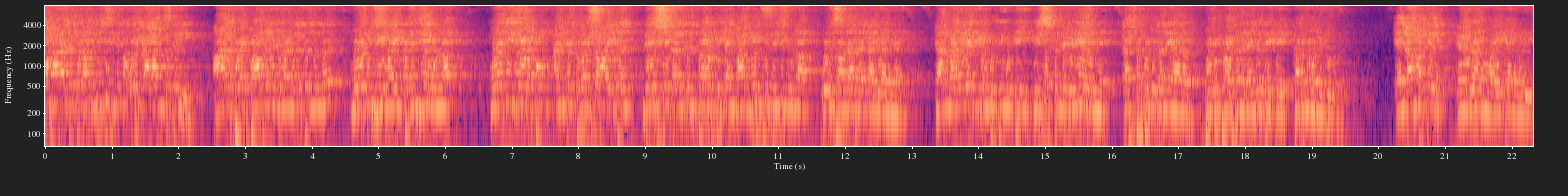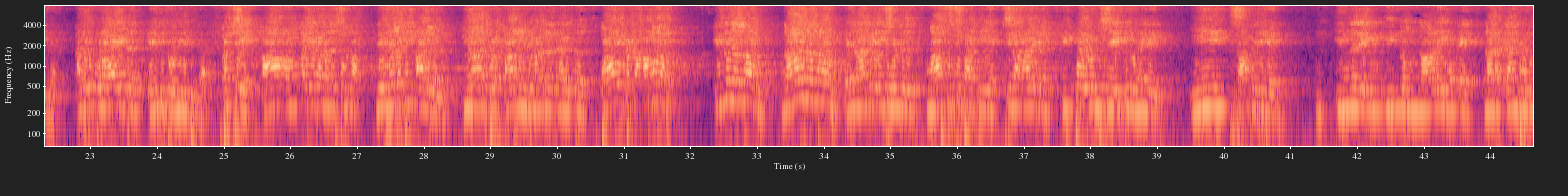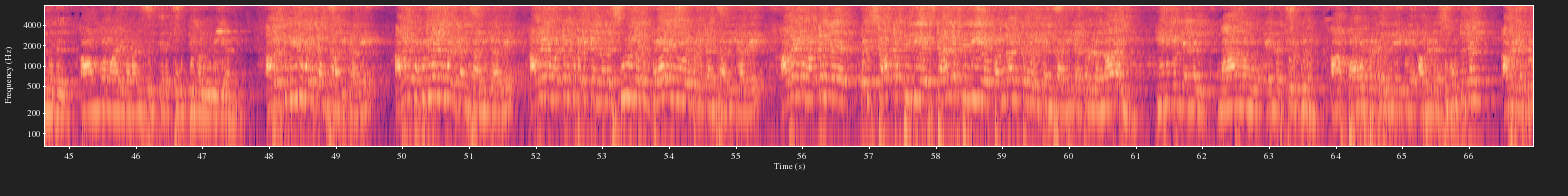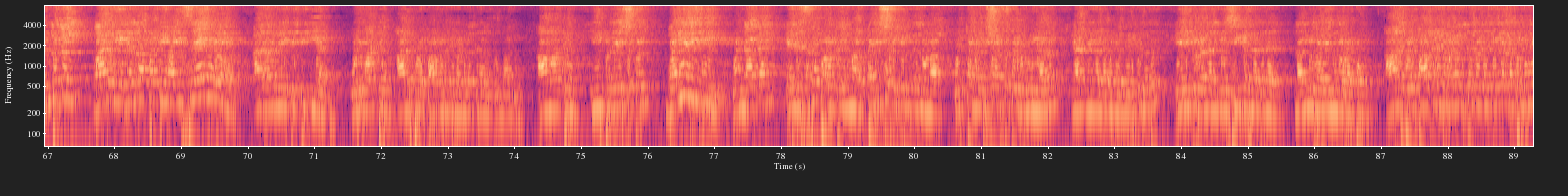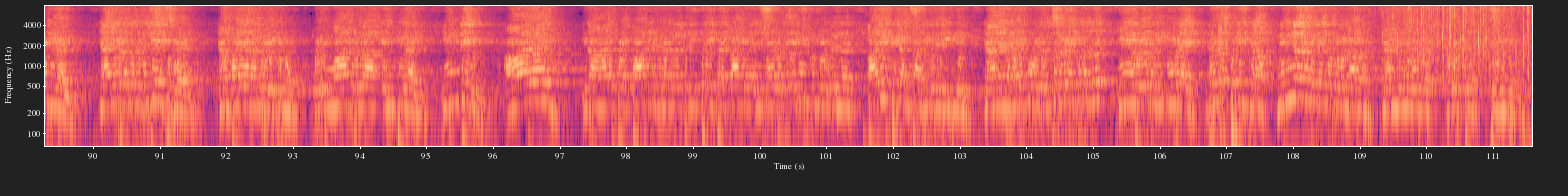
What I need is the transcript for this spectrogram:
മഹാരാജ്യത്ത് വർദ്ധിച്ചിരിക്കുന്ന ഒരു കാലാംശത്തിൽ ആലപ്പുഴ പാർലമെന്റ് മണ്ഡലത്തിൽ നിന്ന് മോദിജിയുമായി പരിചയമുള്ള മോദിജിയോടൊപ്പം അഞ്ചെട്ട് വർഷമായിട്ട് ദേശീയ തലത്തിൽ പ്രവർത്തിക്കാൻ ഭാഗ്യം സിദ്ധിച്ചിട്ടുള്ള ഒരു സാധാരണക്കാരിയാണ് ഞാൻ. ഞാൻ വളരെയധികം ബുദ്ധിമുട്ടി വിശപ്പിന്റെ വെളിയെറിഞ്ഞ് കഷ്ടപ്പെട്ടു തന്നെയാണ് പൊതുപ്രവർത്തന രംഗത്തേക്ക് കടന്നു വന്നിട്ടുള്ളത്. എന്റെ അമ്മയ്ക്ക് എഴുതാനും വായിക്കാനും അറിയില്ല. അത് കുറവായിട്ട് എനിക്ക് തോന്നിയിട്ടില്ല. പക്ഷേ ആ അമ്മയുടെ മനസ്സുള്ള നിരവധി ആളുകൾ ഈ ആലപ്പുഴ പാർലമെന്റ് മണ്ഡലത്തിനകത്ത് പാവപ്പെട്ട അമ്മമാർ ഇന്ന് നന്നാവും നാളെ നന്നാവും എന്ന് ആഗ്രഹിച്ചുകൊണ്ട് മാർക്സിസ്റ്റ് പാർട്ടിയെ ചില ആളുകൾ ഇപ്പോഴും സ്നേഹിക്കുന്നുണ്ടെങ്കിൽ ഈ സാഹചര്യം ഇന്നലെയും ഇന്നും നാളെയും ഒക്കെ നടക്കാൻ പോകുന്നത് ആ അമ്മമാരുടെ മനസ്സിൽ ചില ചോദ്യങ്ങൾ വരികയാണ് അവർക്ക് വീട് കൊടുക്കാൻ സാധിക്കാതെ അവർക്ക് കുടിവെള്ളം കൊടുക്കാൻ സാധിക്കാതെ അവരുടെ മക്കൾക്ക് പഠിക്കാൻ നല്ല സ്കൂളുകളും കോളേജുകളും പഠിക്കാൻ സാധിക്കാതെ അവരുടെ മക്കൾക്ക് ഒരു സ്റ്റാർട്ടപ്പിന്റെയോ സ്റ്റാൻഡപ്പിന്റെയോ പങ്കാളിത്തം വഹിക്കാൻ സാധിക്കാത്തവരുടെ നാളായി ഇനിയും ഞങ്ങൾ മാറണമോ എന്ന ചോദ്യം ആ പാവപ്പെട്ടവരിലേക്ക് അവരുടെ സുഹൃത്തുക്കൾ അവരുടെ ബന്ധുക്കൾ ഭാരതീയ ജനതാ പാർട്ടിയുമായി സ്നേഹമുള്ളവർ അത് അവരിലേക്ക് എത്തിക്കുകയാണ് ഒരു മാറ്റം ആലപ്പുഴ പാർലമെന്റ് മണ്ഡലത്തിനകത്ത് ഉണ്ടാകും. ആ മാറ്റം ഈ പ്രദേശത്തും വലിയ രീതിയിൽ ഉണ്ടാക്കാൻ എന്റെ സഹപ്രവർത്തകന്മാർ പരിശ്രമിക്കും എന്നുള്ള ഉത്തമ വിശ്വാസത്തോടു കൂടിയാണ് ഞാൻ നിങ്ങളുടെ മുന്നിൽ നിൽക്കുന്നത്. എനിക്കിവിടെ നൽകിയ സ്വീകരണത്തിന് നന്ദി പറയുന്നതോടൊപ്പം ആലപ്പുഴ പാർലമെന്റ് മണ്ഡലത്തിൽ നിന്ന് നിങ്ങളുടെ പ്രതിനിധിയായി ഞാൻ ഇവിടെ നിന്ന് വിജയിച്ചു പോയാൽ ഞാൻ പറയാൻ ആഗ്രഹിക്കുന്നു ഒരു മാതൃക എം പി ആയി ഇന്ത്യയിൽ ആരാലും ഇത് ആലപ്പുഴ പാർലമെന്റ് മണ്ഡലത്തിൽ ഇത്ര ഇത്ര കാര്യങ്ങൾ ശോഭ ചെയ്തിരിക്കുന്നു എന്ന് പറയിപ്പിക്കാൻ സാധിക്കുന്ന രീതിയിൽ ഞാൻ എന്റെ മണിക്കൂറുകൾ ചെലവഴിക്കുമെന്ന് ഈ റോഡിൽ ഇവിടെ ദൃഢപ്രതിജ്ഞ നിങ്ങളുടെ മുന്നിൽ നിന്നുകൊണ്ടാണ് ഞാൻ നിങ്ങളോട് വോട്ട് ചോദിക്കുന്നത്.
